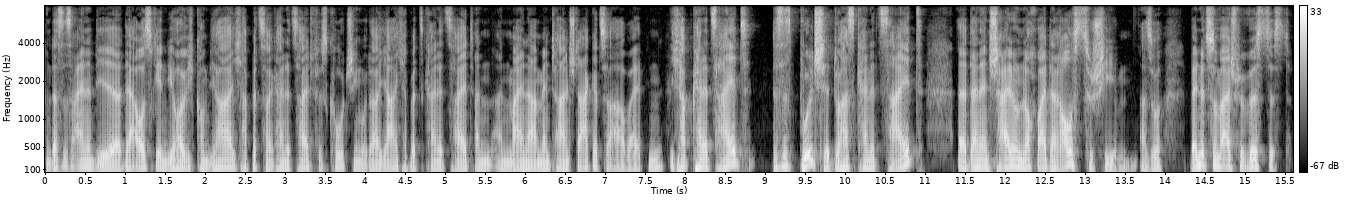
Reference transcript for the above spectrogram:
Und das ist eine der, der Ausreden, die häufig kommt, ja, ich habe jetzt keine Zeit fürs Coaching oder ja, ich habe jetzt keine Zeit, an, an meiner mentalen Stärke zu arbeiten. Ich habe keine Zeit, das ist Bullshit. Du hast keine Zeit, äh, deine Entscheidung noch weiter rauszuschieben. Also wenn du zum Beispiel wüsstest,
